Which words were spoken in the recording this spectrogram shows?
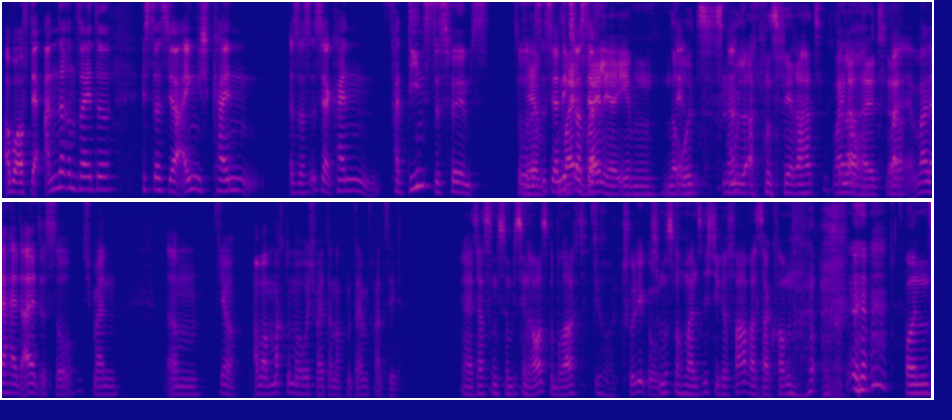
aber auf der anderen Seite ist das ja eigentlich kein, also das ist ja kein Verdienst des Films. So, das ist ja nichts, weil, was der Weil er eben eine der- ne? Oldschool-Atmosphäre hat. Weil Genau, er halt. Ja. weil, weil er halt alt ist, so. Ich meine, ähm, ja, aber mach du mal ruhig weiter noch mit deinem Fazit. ja, jetzt hast du mich so ein bisschen rausgebracht. Ja, Entschuldigung. Ich muss noch mal ins richtige Fahrwasser kommen. Und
